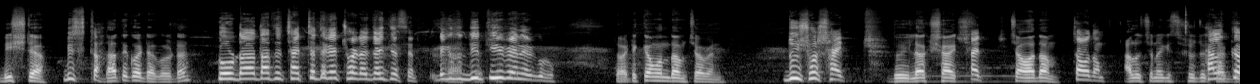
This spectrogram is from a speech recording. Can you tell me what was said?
বিশটা? বিশটা। দাঁতে কয়টা গরুটা? গরুটা তাতে চারটা থেকে ছয়টা যাইতেছে। এটা কিন্তু দ্বিতীয় ব্যানের গরু। তো এটা কেমন দাম চাবেন? দুইশো ষাট। দুই লাখ ষাট। ষাট। চাওয়া দাম? চাওয়া দাম। আলোচনা কিছু সুযোগ হালকা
